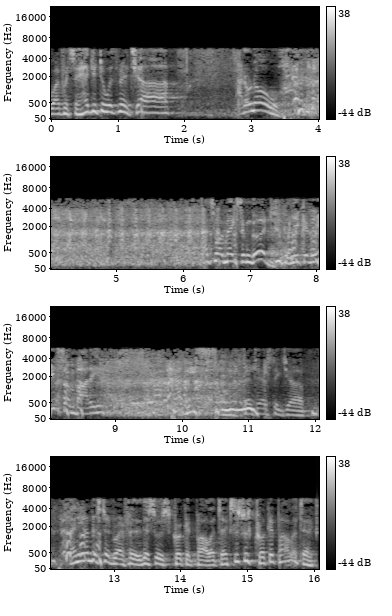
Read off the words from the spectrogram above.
My wife would say, How'd you do with Mitch? Uh, I don't know. That's what makes him good. When you can read somebody. He's so unique. Fantastic job. And he understood right from this was crooked politics. This was crooked politics.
